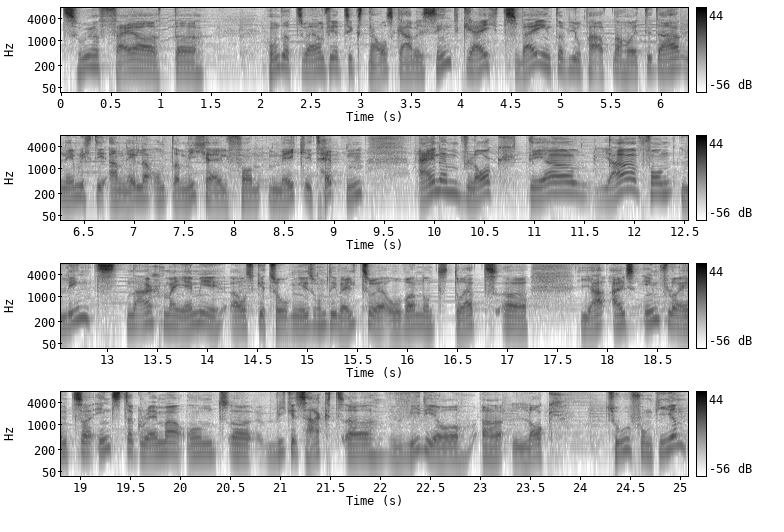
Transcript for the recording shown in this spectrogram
Zur Feier der 142. Ausgabe sind gleich zwei Interviewpartner heute da, nämlich die Anella und der Michael von Make It Happen einem Vlog, der ja von Linz nach Miami ausgezogen ist, um die Welt zu erobern und dort äh, ja als Influencer, Instagrammer und äh, wie gesagt äh, Videolog zu fungieren.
